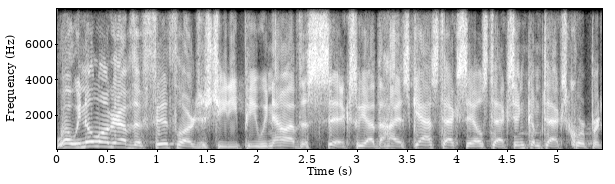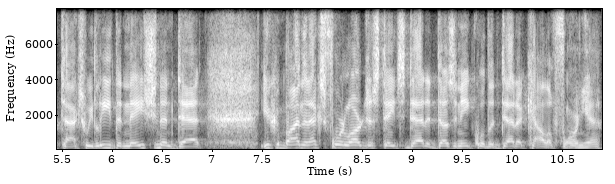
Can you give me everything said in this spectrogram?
Well, we no longer have the fifth largest GDP. We now have the sixth. We have the highest gas tax, sales tax, income tax, corporate tax. We lead the nation in debt. You combine the next four largest states' debt, it doesn't equal the debt of California.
